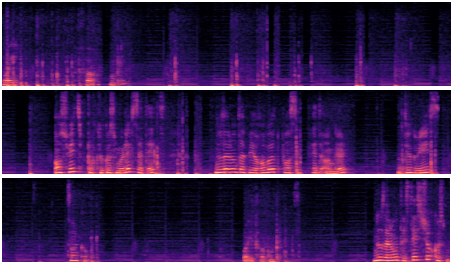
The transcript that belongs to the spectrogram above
wait for complete. Ensuite, pour que Cosmo lève sa tête, nous allons taper robot.setHeadAngle degrees 50. Wait for complete. Nous allons tester sur Cosmo.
